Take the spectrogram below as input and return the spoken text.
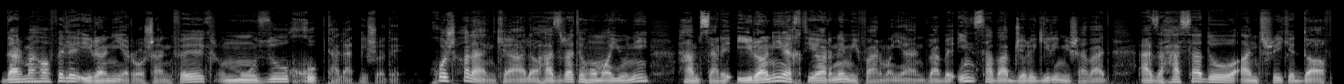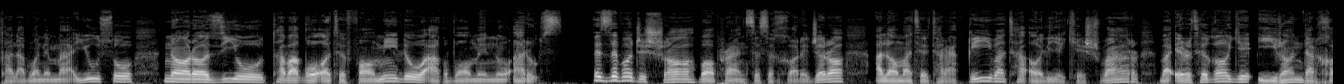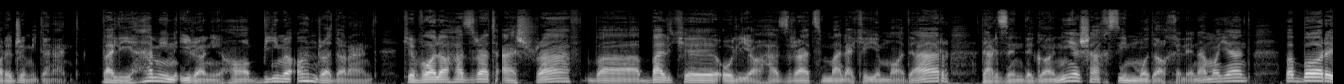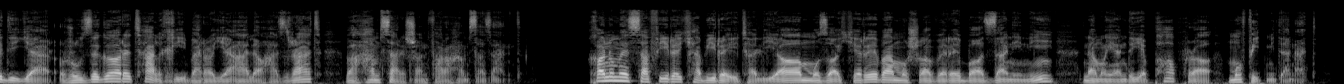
در محافل ایرانی روشنفکر موضوع خوب تلقی شده. خوشحالند که اعلیحضرت همایونی همسر ایرانی اختیار نمیفرمایند و به این سبب جلوگیری می شود از حسد و انتریک داوطلبان مأیوس و ناراضی و توقعات فامیل و اقوام نوعروس. ازدواج شاه با پرنسس خارجه را علامت ترقی و تعالی کشور و ارتقای ایران در خارجه می دانند. ولی همین ایرانی ها بیم آن را دارند که والا حضرت اشرف و بلکه علیاحضرت ملکه مادر در زندگانی شخصی مداخله نمایند و بار دیگر روزگار تلخی برای اعلی حضرت و همسرشان فراهم سازند. خانم سفیر کبیر ایتالیا مذاکره و مشاوره با زنینی نماینده پاپ را مفید می‌داند.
